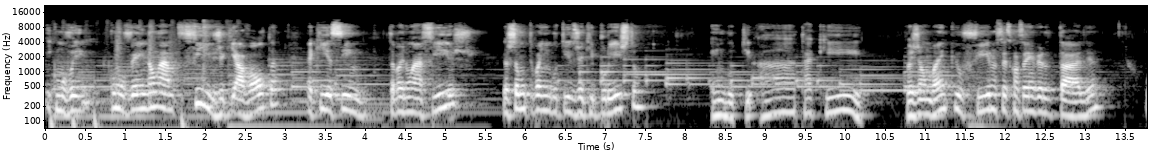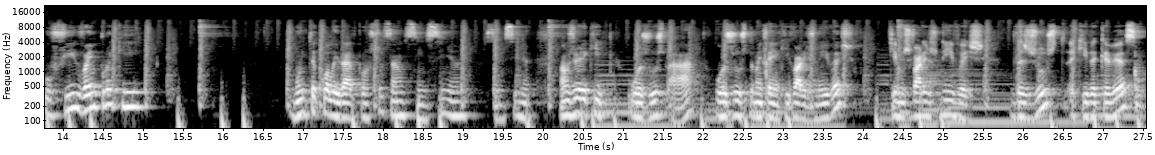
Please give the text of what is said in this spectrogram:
e como veem, como veem não há fios aqui à volta, aqui assim também não há fios, eles são muito bem embutidos aqui por isto, embutido, ah está aqui, vejam bem que o fio, não sei se conseguem ver o detalhe, o fio vem por aqui, muita qualidade de construção, sim senhor, sim senhor. Vamos ver aqui o ajuste, ah, o ajuste também tem aqui vários níveis, temos vários níveis de ajuste aqui da cabeça,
